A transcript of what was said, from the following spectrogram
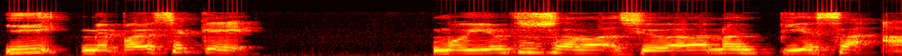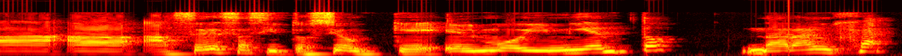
y me parece que Movimiento Ciudadano empieza a, hacer esa situación, que el movimiento naranja,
